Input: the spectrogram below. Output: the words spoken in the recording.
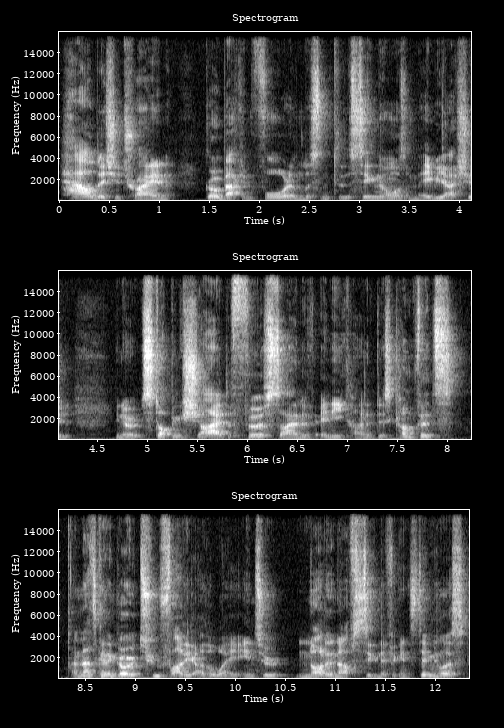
how they should try and go back and forward and listen to the signals and maybe I should, you know, stopping shy at the first sign of any kind of discomforts. And that's going to go too far the other way into not enough significant stimulus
